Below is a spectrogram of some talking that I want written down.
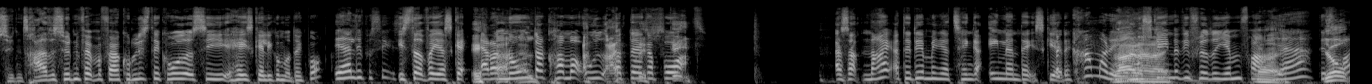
17.30, 17.45, kunne du lige stikke hovedet og sige, hey, skal jeg lige komme ud og dække bord? Ja, lige præcis. I stedet for, jeg skal... Er der nogen, der kommer ud og dækker bord? Altså, nej, og det er det, men jeg tænker, en eller anden dag sker det. Så kommer det. Nej, jo. nej, Måske nej. når de er flyttet hjemmefra. Nej. Ja, det jo, tror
